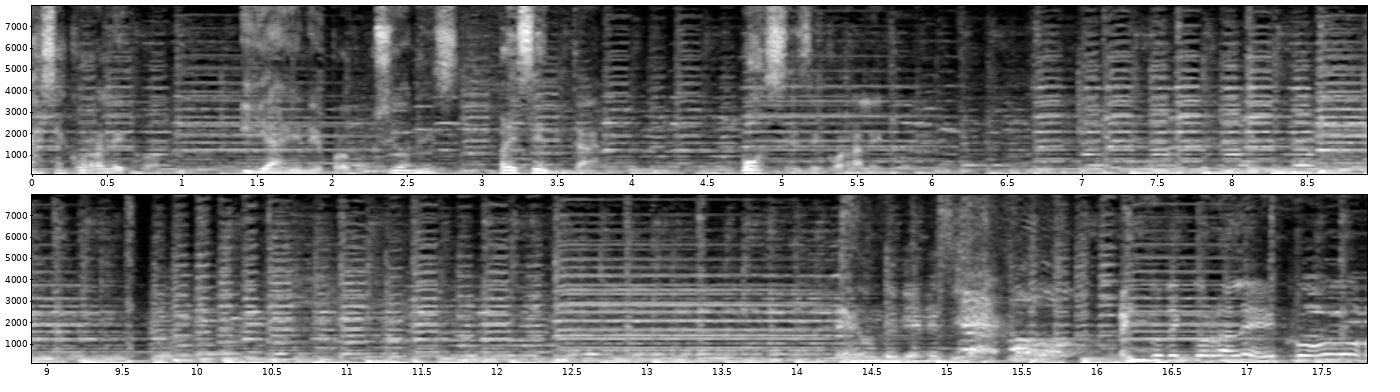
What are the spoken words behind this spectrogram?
Casa Corralejo y AN Producciones presenta Voces de Corralejo. ¿De dónde vienes viejo? Vengo de Corralejo,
